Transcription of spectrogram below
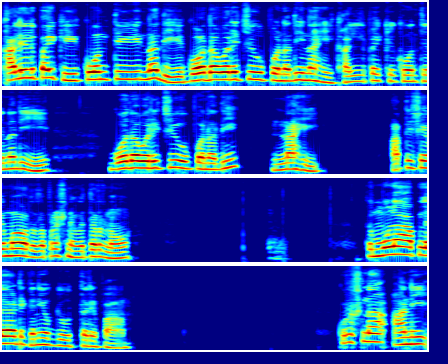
खालीलपैकी कोणती नदी गोदावरीची उपनदी नाही? खालीलपैकी कोणती नदी गोदावरीची उपनदी नाही? अतिशय महत्त्वाचा प्रश्न मित्रांनो. तर मुळा आपल्या या ठिकाणी योग्य उत्तर आहे पहा. कृष्णा आणि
